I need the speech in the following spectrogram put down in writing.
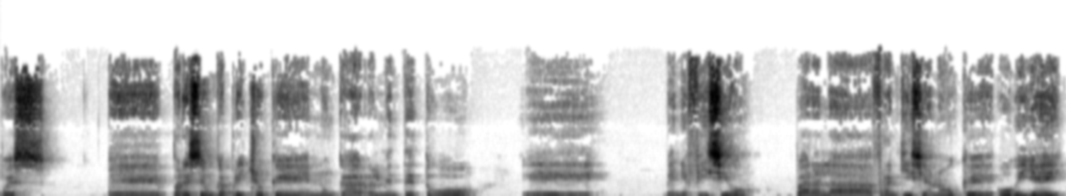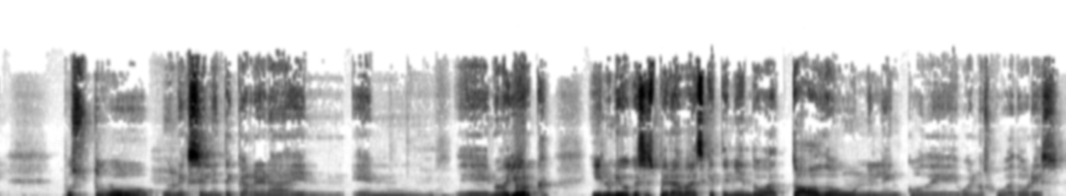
pues eh, parece un capricho que nunca realmente tuvo eh, beneficio para la franquicia, ¿no? Que OBJ pues tuvo una excelente carrera en, en eh, Nueva York y lo único que se esperaba es que teniendo a todo un elenco de buenos jugadores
